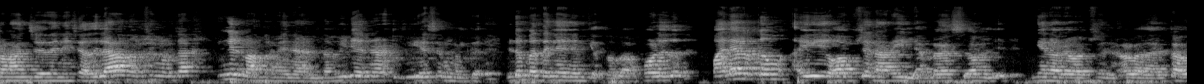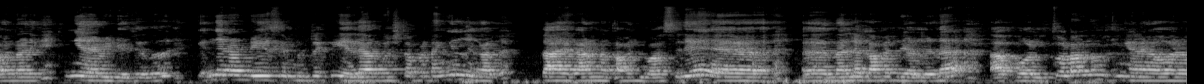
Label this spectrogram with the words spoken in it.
കാണാൻ ചെയ്തതിന് ശേഷം അതിലാ നിമിഷങ്ങൾക്ക് എങ്കിൽ മാത്രമേ ഞാൻ ഇടുന്ന വീഡിയോ നോട്ടിഫിക്കേഷൻ നിങ്ങൾക്ക് ഇടുമ്പോൾ തന്നെ ലഭിക്കത്തുള്ളൂ. അപ്പോൾ ഇത് പലർക്കും ഈ ഓപ്ഷൻ അറിയില്ല. പ്ലേ ഇങ്ങനെ ഒരു ഓപ്ഷൻ ഉള്ളതായിട്ട്. അതുകൊണ്ടാണ് ഇങ്ങനെ വീഡിയോ ചെയ്തത്. എങ്ങനെയുണ്ട് സിമ്പിൾ ടെക് എല്ലാവർക്കും ഇഷ്ടപ്പെട്ടെങ്കിൽ നിങ്ങൾ താഴെ കാണുന്ന കമന്റ് ബോക്സിൽ നല്ല കമന്റുകൾ ഇടുക അപ്പോൾ തുടർന്നും ഇങ്ങനെ ഓരോ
